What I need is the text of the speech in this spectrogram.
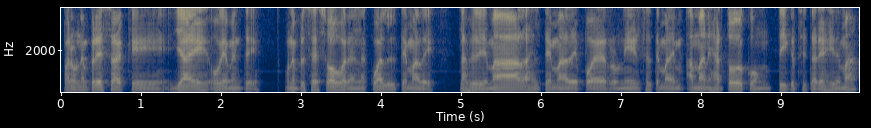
para una empresa que ya es obviamente una empresa de software en la cual el tema de las videollamadas, el tema de poder reunirse, el tema de manejar todo con tickets y tareas y demás,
